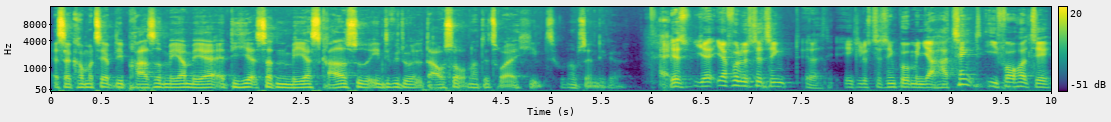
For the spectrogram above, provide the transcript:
altså kommer til at blive presset mere og mere af de her sådan mere skræddersyede individuelle dagsordner. Det tror jeg helt 100% de gør. Jeg, jeg, jeg får lyst til at tænke, eller ikke lyst til at tænke på, men jeg har tænkt i forhold til,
